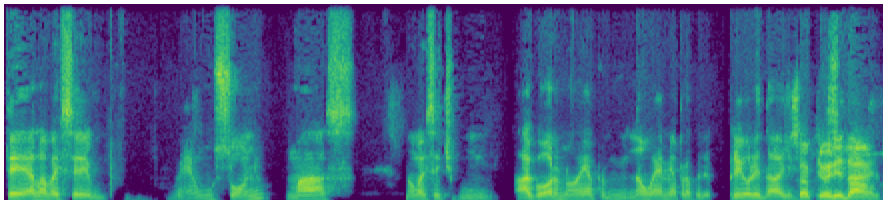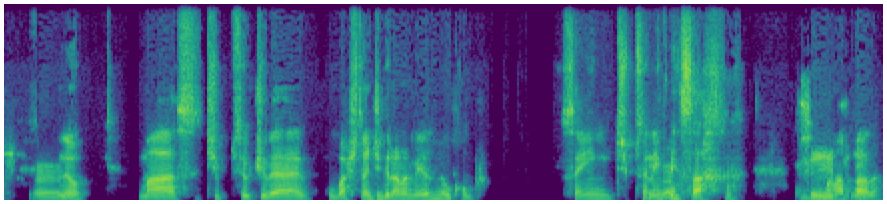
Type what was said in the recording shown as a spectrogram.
Ter ela vai ser é um sonho, mas não vai ser tipo agora não é a- não é minha própria prioridade. Sua prioridade. Entendeu? Mas tipo, se eu tiver com bastante grana mesmo, eu compro. Sem, tipo, sem nem pensar. Sim, Uma sim. lapada.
